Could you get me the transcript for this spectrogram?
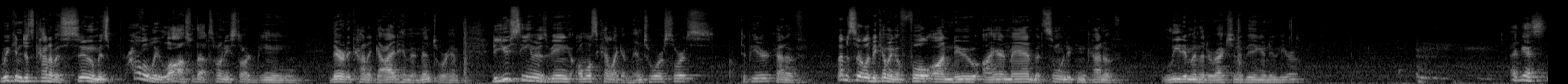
we can just kind of assume is probably lost without Tony Stark being there to kind of guide him and mentor him? Do you see him as being almost kind of like a mentor of sorts to Peter, kind of not necessarily becoming a full-on new Iron Man, but someone who can kind of lead him in the direction of being a new hero? I guess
